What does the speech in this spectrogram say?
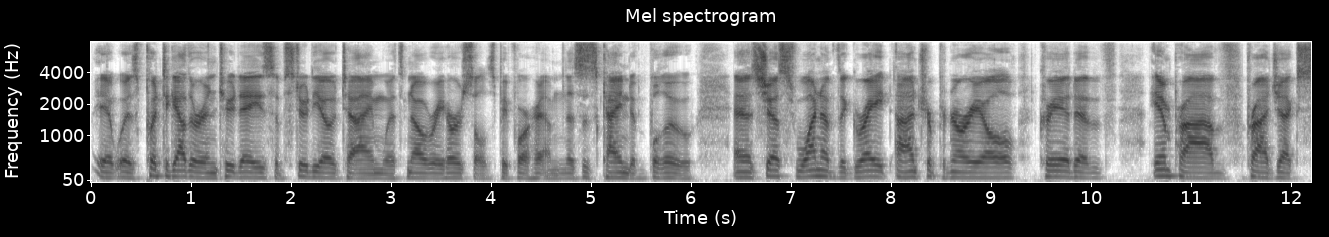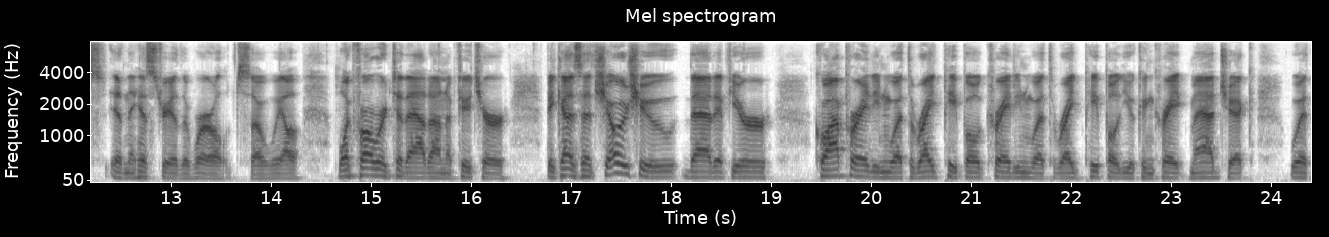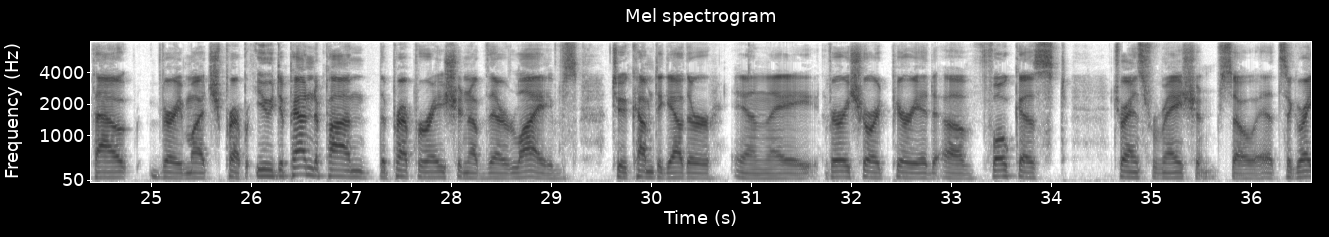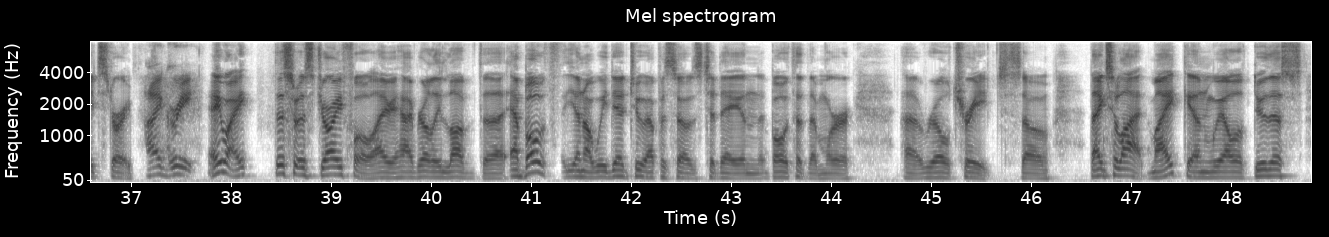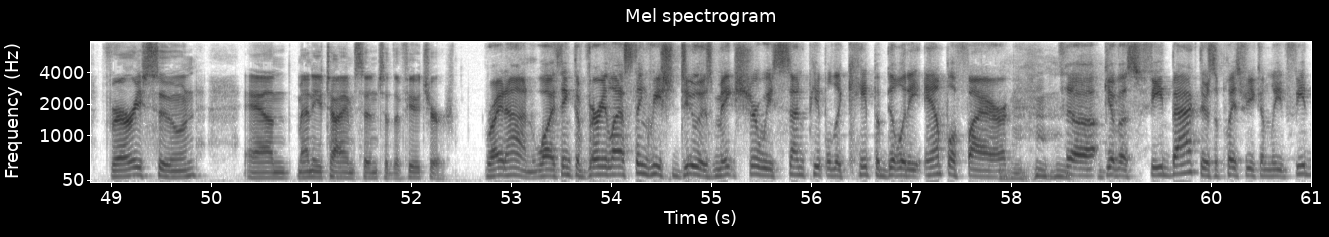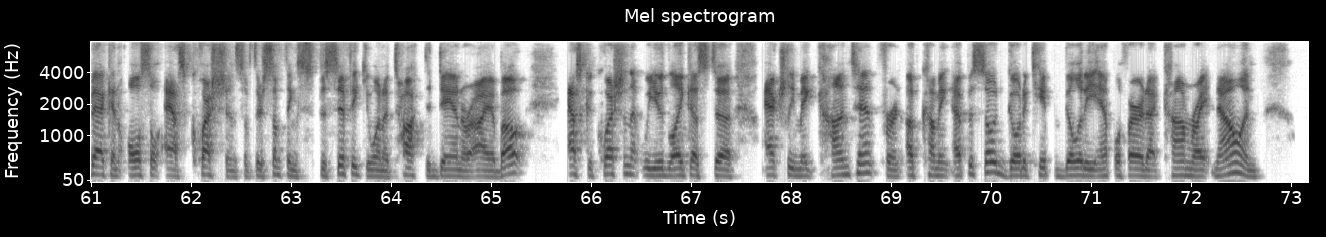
It was put together in two days of studio time with no rehearsals before him. This is kind of blue. And it's just one of the great entrepreneurial, creative improv projects in the history of the world. So we'll look forward to that on a future because it shows you that if you're cooperating with the right people, creating with the right people, you can create magic without very much prep. You depend upon the preparation of their lives to come together in a very short period of focused transformation. So it's a great story. I agree. Anyway, this was joyful. I, I really loved the, and both, you know, we did two episodes today and both of them were a real treat. So Thanks a lot, Mike, and we'll do this very soon and many times into the future. Right on. Well, I think the very last thing we should do is make sure we send people to Capability Amplifier to give us feedback. There's a place where you can leave feedback and also ask questions. So if there's something specific you want to talk to Dan or I about, ask a question that you'd like us to actually make content for an upcoming episode, go to capabilityamplifier.com right now and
